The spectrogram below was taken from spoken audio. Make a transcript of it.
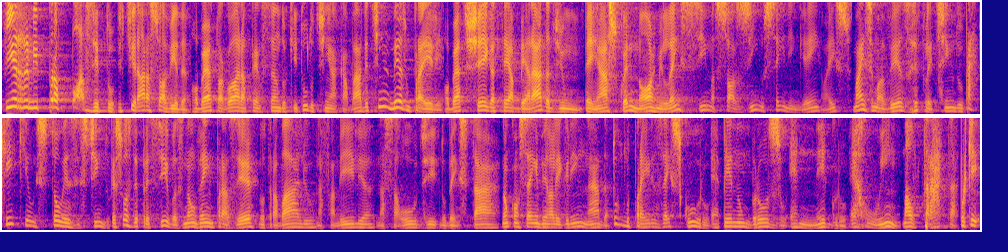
firme propósito de tirar a sua vida. Roberto, agora pensando que tudo tinha acabado, e tinha mesmo para ele. Roberto chega até a beirada de um penhasco enorme, lá em cima, sozinho, sem ninguém, não é isso? Mais uma vez refletindo: para que, que eu estou existindo? Pessoas depressivas não veem prazer no trabalho, na família, na saúde, no bem-estar, não conseguem ver alegria em nada. Tudo para eles é escuro, é penumbroso, é negro, é ruim, maltrata, porque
